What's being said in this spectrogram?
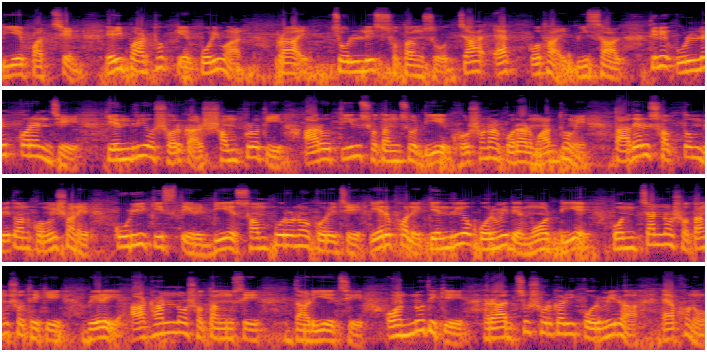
ডিএ পাচ্ছেন। এই পার্থক্যের পরিমাণ প্রায় চল্লিশ শতাংশ, যা এক কথায় বিশাল। তিনি উল্লেখ করেন যে, কেন্দ্রীয় সরকার সম্প্রতি আরও তিন শতাংশ ডিএ ঘোষণা করার মাধ্যমে তাদের সপ্তম বেতন কমিশনের কুড়ি কিস্তির ডিএ সম্পূর্ণ করেছে। এর ফলে কেন্দ্রীয় কর্মীদের মোট ডিএ পঞ্চান্ন শতাংশ থেকে বেড়ে আটান্ন শতাংশে দাঁড়িয়েছে। অন্যদিকে, রাজ্য সরকারি কর্মীরা এখনও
